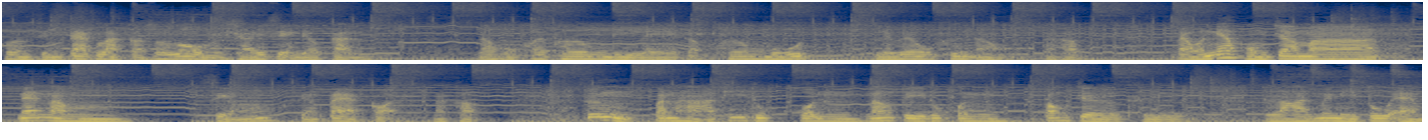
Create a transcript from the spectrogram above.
ส่วนเสียงแตกหลักกับโซโล่ผมใช้เสียงเดียวกัน แล้วผมค่อยเพิ่ม delay กับเพิ่ม boost level ขึ้นเอานะครับ แต่วันนี้ผมจะมาแนะนำเสียงเสียงแตกก่อนนะครับ ซึ่งปัญหาที่ทุกคนนักดนตรีทุกคนต้องเจอคือร้านไม่มีตู้ amp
